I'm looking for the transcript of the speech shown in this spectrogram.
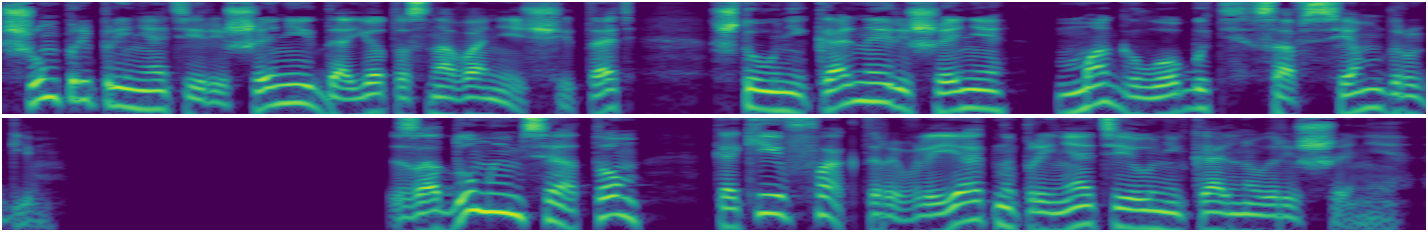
шум при принятии решений дает основание считать, что уникальное решение могло быть совсем другим. Задумаемся о том, какие факторы влияют на принятие уникального решения.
